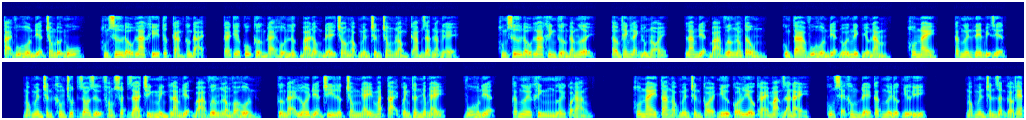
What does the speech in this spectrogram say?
Tại vũ hồn điện trong đội ngũ, hùng sư đấu la khí tức càng cường đại, cái kia cố cường đại hồn lực ba động để cho ngọc nguyên chấn trong lòng cảm giác nặng nề. Hùng sư đấu la khinh thường đám người, âm thanh lạnh lùng nói, lam điện bá vương long tông, cùng ta vũ hồn điện đối nghịch nhiều năm, hôm nay, các ngươi nên bị diệt ngọc nguyên chấn không chút do dự phóng xuất ra chính mình lam điện bá vương long võ hồn, cường đại lôi điện chi lực trong nháy mắt tại quanh thân nhấp nháy, vũ hồn điện, các ngươi khinh người quá đáng. Hôm nay ta ngọc nguyên chấn coi như có liều cái mạng già này, cũng sẽ không để các ngươi được như ý. Ngọc nguyên chấn giận gào thét,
